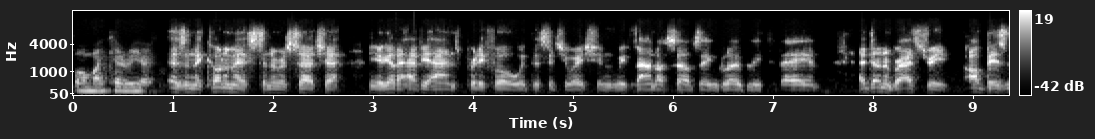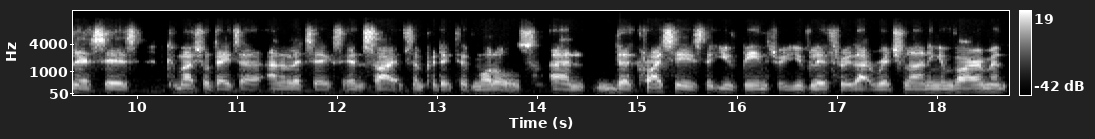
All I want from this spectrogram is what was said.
for my career. As an economist and a researcher, you're going to have your hands pretty full with the situation we found ourselves in globally today. And at Dun & Bradstreet, our business is commercial data, analytics, insights, and predictive models. And the crises that you've been through, you've lived through that rich learning environment,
